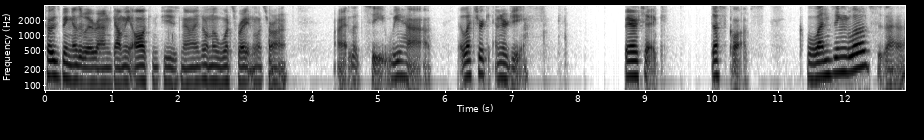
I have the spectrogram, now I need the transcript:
code's being the other way around got me all confused now. I don't know what's right and what's wrong. Alright, let's see. We have Electric Energy, Beartic, Dusclops, Cleansing Gloves. Uh,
